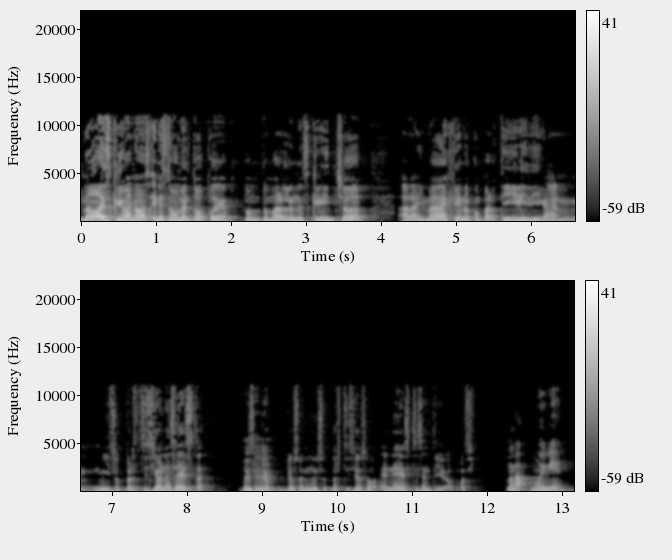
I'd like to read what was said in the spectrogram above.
no, escríbanos. En este momento puede tom- tomarle un screenshot a la imagen o compartir y digan, mi superstición es esta. No sé, yo, yo soy muy supersticioso en este sentido o así. ¿no? Va, muy bien.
